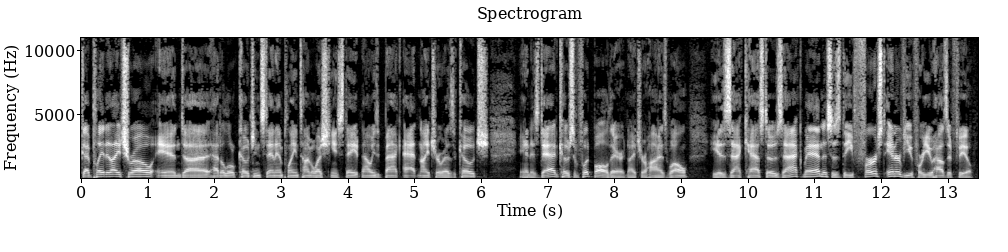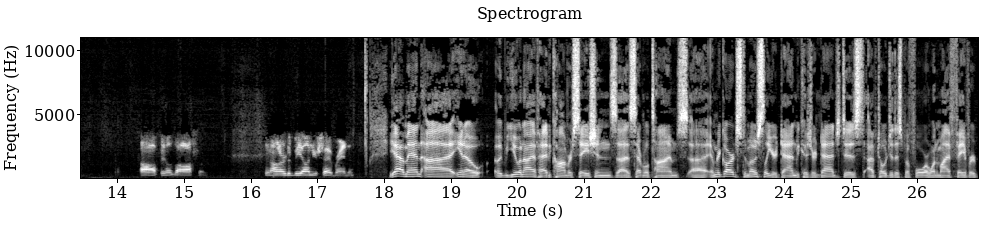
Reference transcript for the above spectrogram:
This guy played at Nitro and uh, had a little coaching stand and playing time at West Virginia State. Now he's back at Nitro as a coach, and his dad coached football there at Nitro High as well. He is Zach Casto. Zach, man, this is the first interview for you. How's it feel? Oh, it feels awesome. It's an honor to be on your show, Brandon. Yeah, man. Uh, you know, you and I have had conversations uh, several times uh, in regards to mostly your dad, because your dad's just, I've told you this before, one of my favorite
